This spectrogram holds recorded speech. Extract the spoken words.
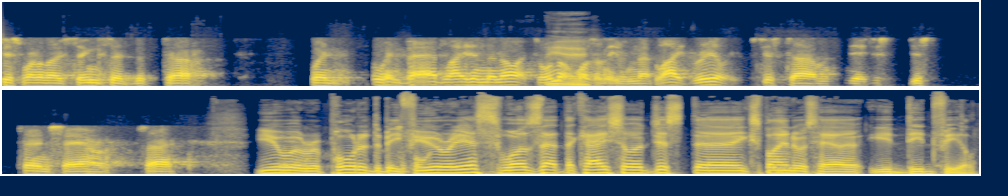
just one of those things that, that uh, went went bad late in the night. Or not wasn't even that late really. It's just um yeah, just just turned sour. So You were reported to be furious. Was that the case, or just uh, explain to us how you did feel?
